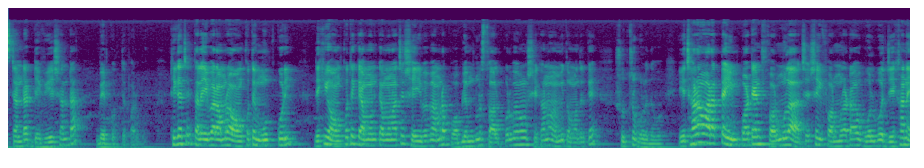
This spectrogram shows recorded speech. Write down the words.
স্ট্যান্ডার্ড ডেভিয়েশনটা বের করতে পারব। ঠিক আছে? তাহলে এবার আমরা অঙ্কতে মুভ করি। দেখি অঙ্কতে কেমন কেমন আছে, সেইভাবে আমরা প্রবলেমগুলো সলভ করব এবং সেখানেও আমি তোমাদেরকে সূত্র বলে দেবো। এছাড়াও আর একটা ইম্পর্ট্যান্ট ফর্মুলা আছে, সেই ফর্মুলাটাও বলব যেখানে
